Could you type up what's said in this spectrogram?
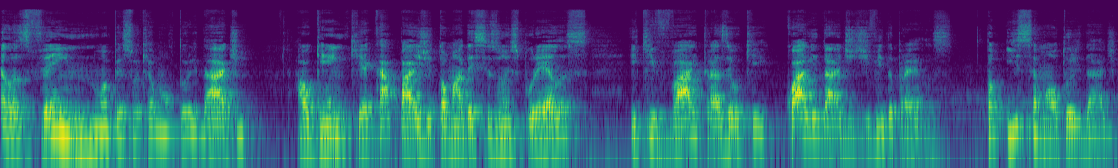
elas veem numa pessoa que é uma autoridade alguém que é capaz de tomar decisões por elas e que vai trazer o que? Qualidade de vida para elas. Então, isso é uma autoridade.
